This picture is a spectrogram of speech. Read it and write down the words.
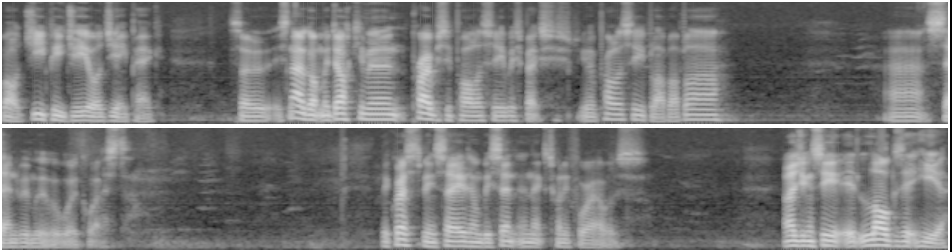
well JPG or JPEG. So it's now got my document, privacy policy, respects your policy, blah blah blah. Uh, send removal request. The request has been saved and will be sent in the next 24 hours. And as you can see, it logs it here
